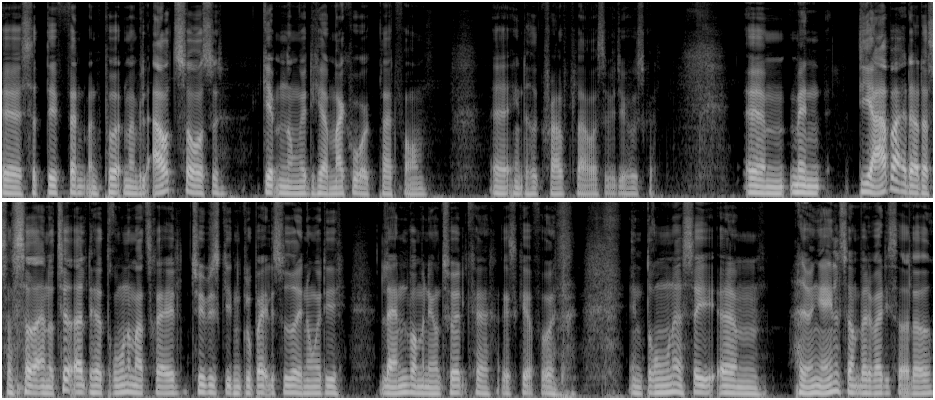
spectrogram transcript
Øh, så det fandt man på, at man ville outsource gennem nogle af de her microwork-platforme. Øh, en, der hed Crowdflower, så vidt jeg husker. Øh, men de arbejdere, der så sad og annoterede alt det her dronemateriale, typisk i den globale syd og i nogle af de lande, hvor man eventuelt kan risikere at få en, en drone at se, øhm, havde jo ingen anelse om, hvad det var, de sad og lavede.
